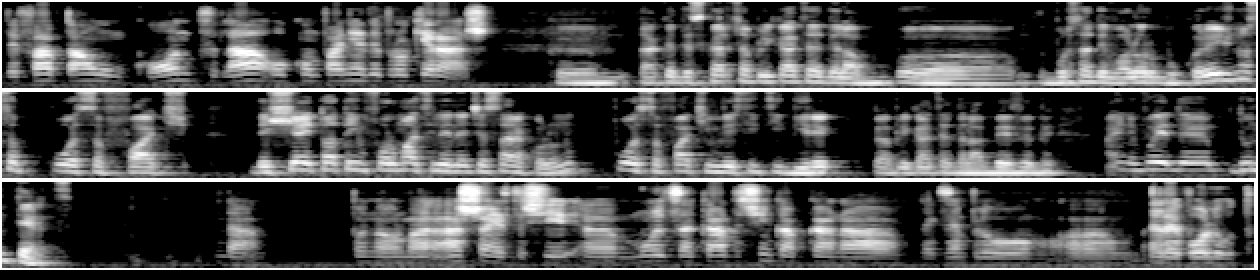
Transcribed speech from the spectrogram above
de fapt au un cont la o companie de brokeraj că dacă descarci aplicația de la uh, Bursa de Valori București, nu o să poți să faci, deși ai toate informațiile necesare acolo, nu poți să faci investiții direct pe aplicația de la BVB. Ai nevoie de, de un terț. Da, până la urmă, așa este și uh, mulți cad și în capcana, de exemplu, uh, Revolut.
